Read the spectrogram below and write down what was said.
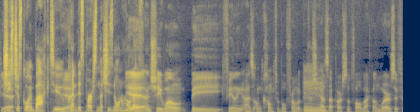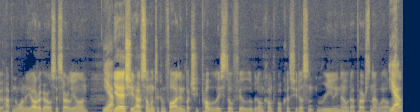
Yeah. She's just going back to Yeah. kind of this person that she's known her whole yeah, life. and she won't be feeling as uncomfortable from it because Mm. she has that person to fall back on. Whereas if it happened to one of the other girls this early on, Yeah. yeah, she'd have someone to confide in, but she'd probably still feel a little bit uncomfortable because she doesn't really know that person that well. Yeah. so.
